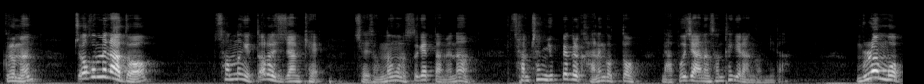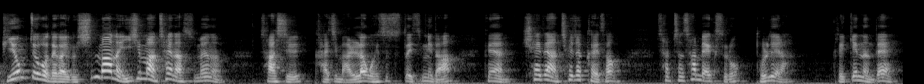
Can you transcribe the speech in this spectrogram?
그러면 조금이라도 성능이 떨어지지 않게 제 성능으로 쓰겠다면 은 3600을 가는 것도 나쁘지 않은 선택이란 겁니다. 물론 뭐 비용적으로 내가 이거 10만원 20만원 차이 났으면은 사실 가지 말라고 했을 수도 있습니다. 그냥 최대한 최적화해서 3300X로 돌리라. 그랬겠는데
